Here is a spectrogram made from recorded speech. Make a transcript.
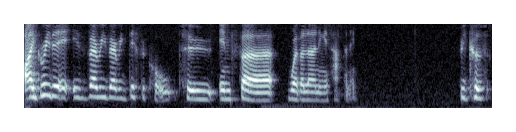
I agree that it is very, very difficult to infer whether learning is happening because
